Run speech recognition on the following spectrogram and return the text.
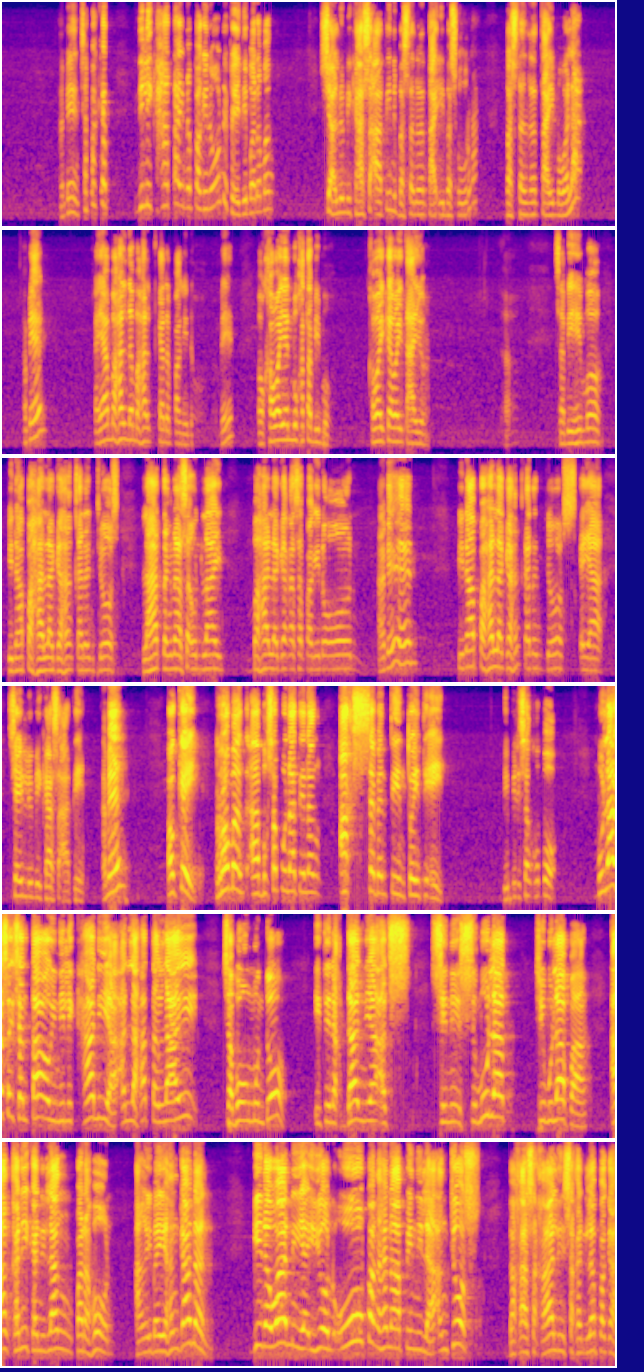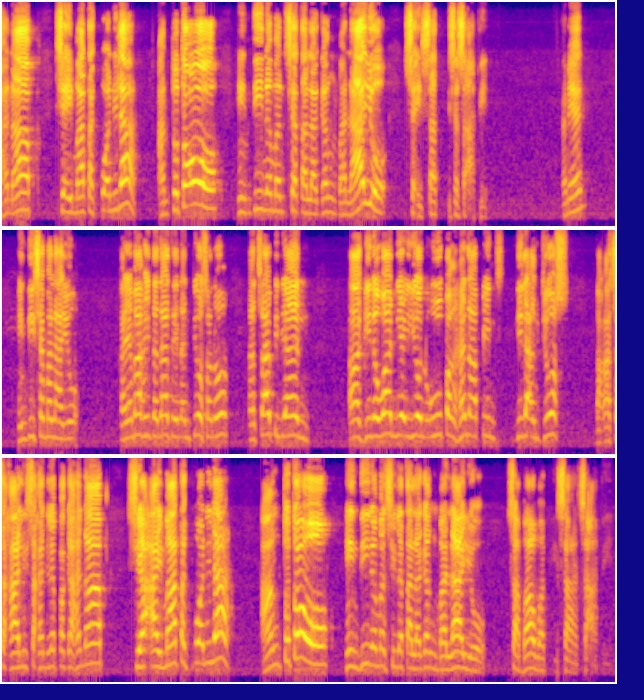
Amen? Sapagkat nilikha tayo ng Panginoon. Eh. Pwede ba namang siya lumikha sa atin, eh, basta na lang tayo ibasura, basta na lang tayo mawala. Amen? Kaya mahal na mahal ka ng Panginoon. Amen? O kawayan mo katabi mo. Kaway-kaway tayo. Sabihin mo, pinapahalagahan ka ng Diyos. Lahat ng nasa online, mahalaga ka sa Panginoon. Amen? Pinapahalagahan ka ng Diyos, kaya siya'y lumikha sa atin. Amen? Okay, Roman, uh, buksan po natin ang Acts 17.28. Bibilisan ko po. Mula sa isang tao, inilikha niya ang lahat ng lahi sa buong mundo. Itinakda niya at sinisimulat, simula pa ang kani-kanilang panahon, ang iba'y hangganan. Ginawa niya iyon upang hanapin nila ang Diyos. Baka sakaling sa kanilang paghahanap, siya ay matagpuan nila. Ang totoo, hindi naman siya talagang malayo sa isa't isa sa atin. Amen? Hindi siya malayo. Kaya makita natin ang Diyos, ano? Ang sabi niyan, uh, ginawa niya iyon upang hanapin nila ang Diyos. Baka sakaling sa kanilang paghahanap, siya ay matagpuan nila. Ang totoo, hindi naman sila talagang malayo sa bawat isa sa atin.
